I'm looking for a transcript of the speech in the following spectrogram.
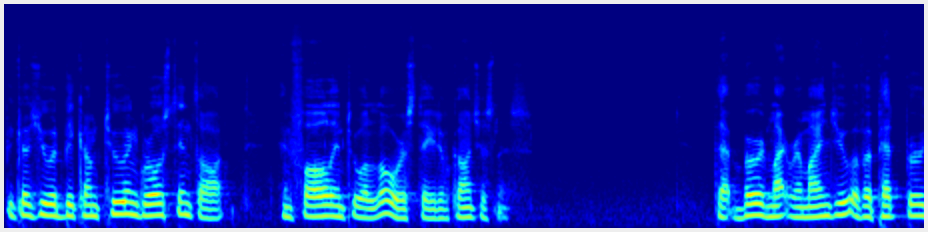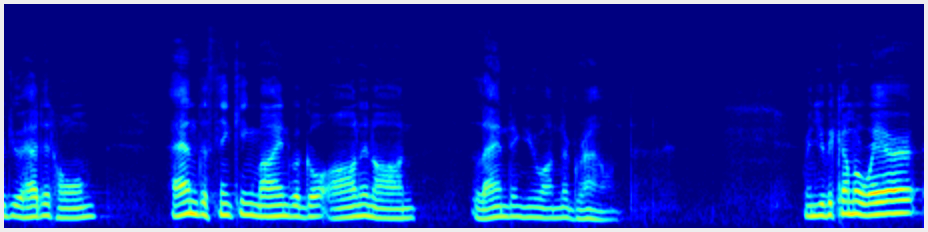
because you would become too engrossed in thought and fall into a lower state of consciousness. That bird might remind you of a pet bird you had at home, and the thinking mind will go on and on, landing you on the ground. When you become aware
